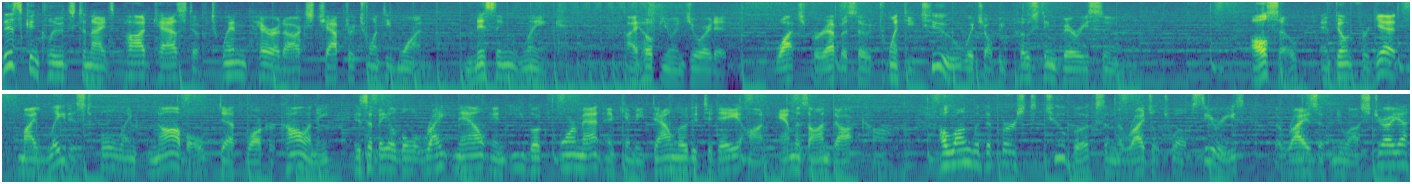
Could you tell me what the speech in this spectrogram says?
This concludes tonight's podcast of Twin Paradox Chapter 21 Missing Link. I hope you enjoyed it. Watch for episode 22, which I'll be posting very soon. Also, and don't forget, my latest full length novel, Deathwalker Colony, is available right now in ebook format and can be downloaded today on Amazon.com, along with the first two books in the Rigel 12 series The Rise of New Australia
